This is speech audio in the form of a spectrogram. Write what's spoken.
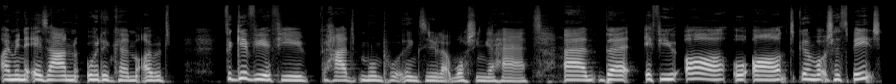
I mean, it is Anne Widdecombe. I would forgive you if you had more important things to do, like washing your hair. Um, but if you are or aren't going to watch her speech,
